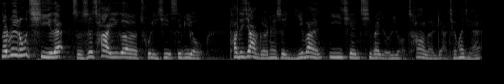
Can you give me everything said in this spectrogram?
那锐龙七的只是差一个处理器 CPU。它的价格呢是一万一千七百九十九，差了两千块钱，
